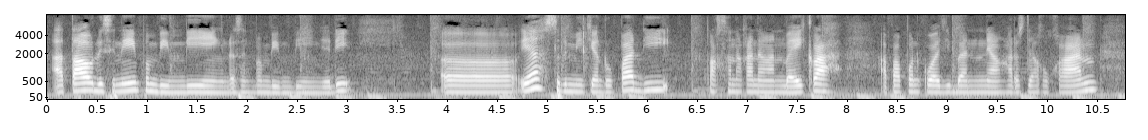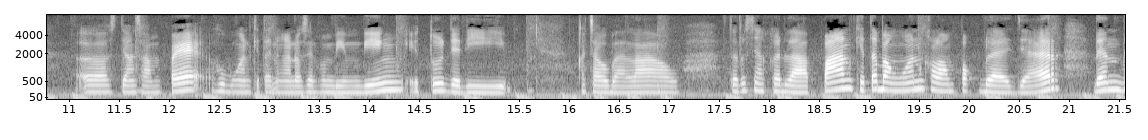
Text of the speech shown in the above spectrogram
atau di sini pembimbing, dosen pembimbing. Jadi uh, ya sedemikian rupa dilaksanakan dengan baik lah apa pun kewajiban yang harus dilakukan. Uh, jangan sampai hubungan kita dengan dosen pembimbing itu jadi kacau balau. Terus yang ke-8 kita bangun kelompok belajar dan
